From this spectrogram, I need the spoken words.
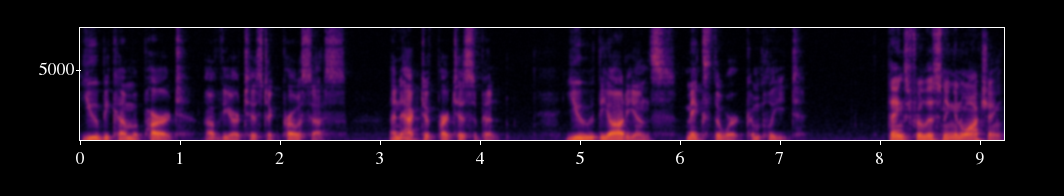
you become a part of the artistic process, an active participant. You, the audience, makes the work complete. Thanks for listening and watching.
